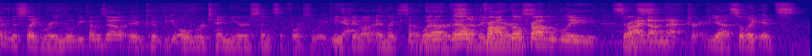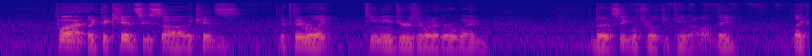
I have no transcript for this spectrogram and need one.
time this like Rey movie comes out, it could be over ten years since the Force Awakens Yeah. came out, and like so whatever they'll, they'll, seven prob- years. they'll probably since- ride on that train. yeah, so like it's but like the kids who saw the kids if they were like teenagers or whatever when the sequel trilogy came out they like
